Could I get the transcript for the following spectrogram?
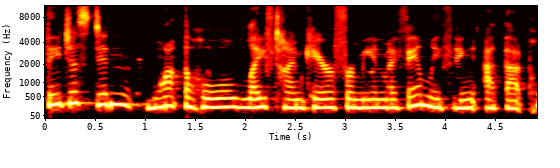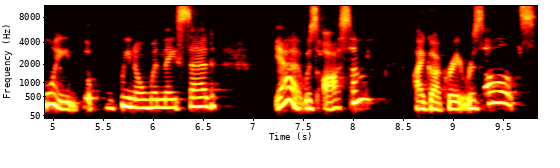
They just didn't want the whole lifetime care for me and my family thing at that point. You know, when they said, Yeah, it was awesome. I got great results.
